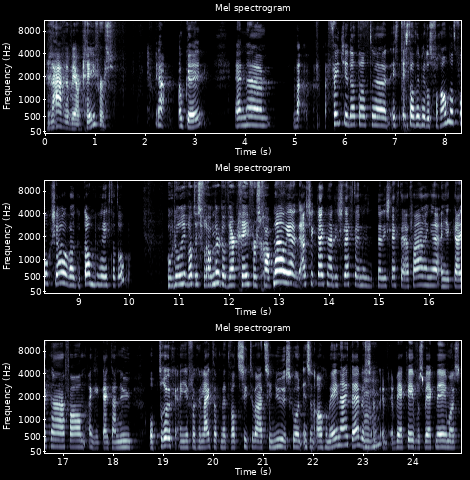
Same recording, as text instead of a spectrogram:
rare werkgevers. Ja, oké. En uh, vind je dat dat. Uh, is, is dat inmiddels veranderd volgens jou? Welke kant beweegt dat op? Hoe bedoel je? Wat is veranderd? Dat werkgeverschap? Nou ja, als je kijkt naar die slechte, naar die slechte ervaringen en je kijkt naar van, en je kijkt daar nu op terug en je vergelijkt dat met wat de situatie nu is, gewoon in zijn algemeenheid. Hè? Dus mm -hmm. werkgevers, werknemers,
